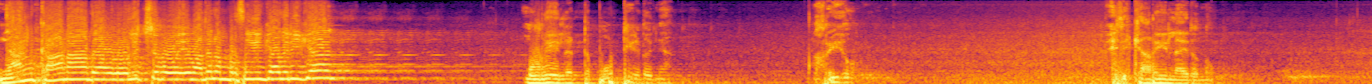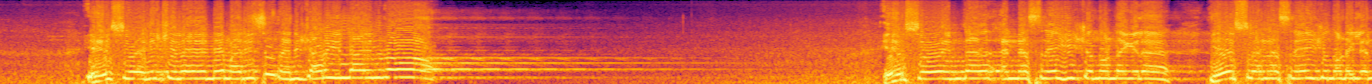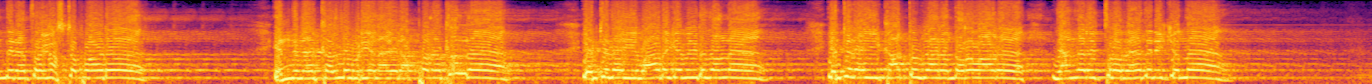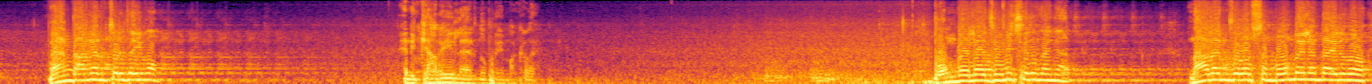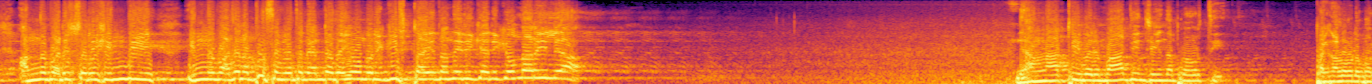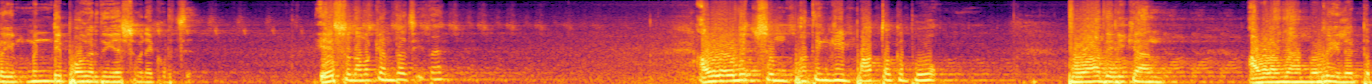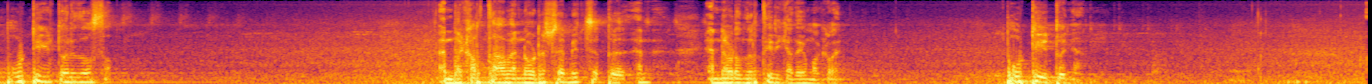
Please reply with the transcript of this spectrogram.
ഞാൻ കാണാതെ അവൾ ഒളിച്ചുപോയി വചനം പ്രസംഗിക്കാതിരിക്കാൻ. മുറിയിലിട്ട് പൂട്ടിയിടും ഞാൻ. അറിയോ? എനിക്കറിയില്ലായിരുന്നു. യേശു എനിക്ക് വേണ്ടി മരിച്ചത് എനിക്കറിയില്ലായിരുന്നോ. യേശു എന്റെ എന്നെ സ്നേഹിക്കുന്നുണ്ടെങ്കിൽ യേശു എന്നെ സ്നേഹിക്കുന്നുണ്ടെങ്കിൽ എന്തിനത്ര കഷ്ടപ്പാട്? എന്തിനാ കള്ളുപിടിയനായ അപ്പനെ തന്നെ? എന്തിനാ ഈ വാടക വീട് തന്നെ? എന്തിനാ ഈ കാട്ടുകാരൻ തറവാട് ഞങ്ങൾ ഇത്ര വേദനിക്കുന്ന? വേണ്ട അങ്ങനത്തെ ഒരു ദൈവം. എനിക്കറിയില്ലായിരുന്നു പ്രിയമക്കളെ. ബോംബെയിലാ ജീവിച്ചിരുന്ന ഞാൻ. നാലഞ്ച് വർഷം ബോംബെയിലുണ്ടായിരുന്നു അന്ന് പഠിച്ചൊരു ഹിന്ദി ഇന്ന് വചന പ്രസംഗത്തിന് എന്റെ ദൈവം ഒരു ഗിഫ്റ്റായി തന്നിരിക്കുക എനിക്കൊന്നും അറിയില്ല. ഞാൻ നാട്ടിൽ വരുമ്പോൾ ആദ്യം ചെയ്യുന്ന പ്രവൃത്തി പെങ്ങളോട് പറയും മിണ്ടിപ്പോകരുത് യേശുവിനെ കുറിച്ച് യേശു നമുക്ക് എന്താ ചെയ്ത? അവൾ ഒളിച്ചും പതുങ്ങിയും പാത്തൊക്കെ പോവും. പോവാതിരിക്കാൻ അവളെ ഞാൻ മുറിയിലിട്ട് പൂട്ടിയിട്ട് ഒരു ദിവസം. എന്റെ കർത്താവ് എന്നോട് ക്ഷമിച്ചിട്ട് എന്നെ എന്നോട് നിർത്തിയിരിക്കാതെ മക്കളെ. പൂട്ടിയിട്ടു ഞാൻ.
